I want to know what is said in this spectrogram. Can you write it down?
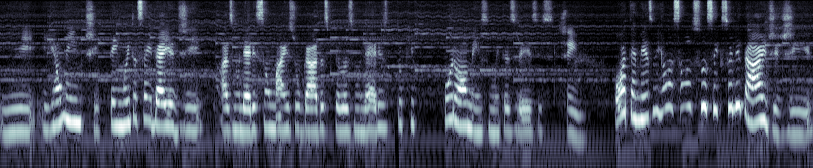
E, e realmente tem muito essa ideia de as mulheres são mais julgadas pelas mulheres do que por homens, muitas vezes. Sim. ou até mesmo em relação à sua sexualidade, de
